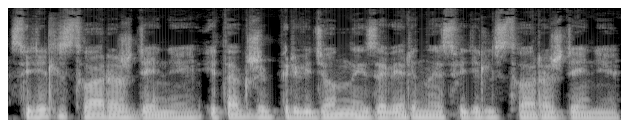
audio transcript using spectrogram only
Свидетельство о рождении и также переведенное и заверенное свидетельство о рождении.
